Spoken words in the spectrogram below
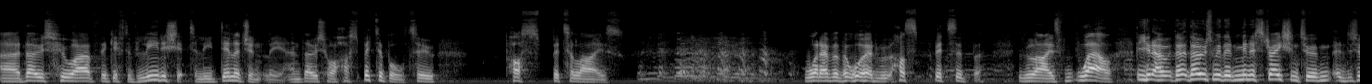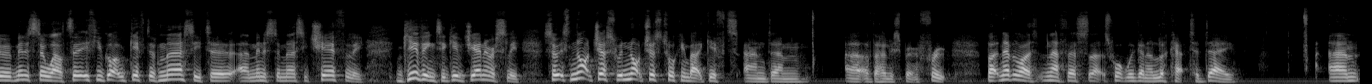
uh, those who have the gift of leadership to lead diligently and those who are hospitable to hospitalize. Whatever the word, hospitalize well. You know, th- those with administration to, to administer well. So if you've got a gift of mercy to uh, minister mercy cheerfully, giving to give generously. So it's not just, we're not just talking about gifts and um, uh, of the Holy Spirit and fruit. But nevertheless, nevertheless that's what we're going to look at today. Um,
